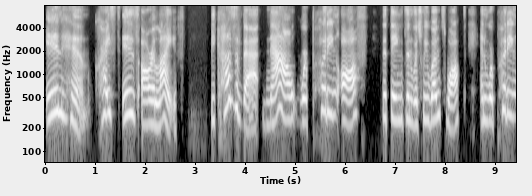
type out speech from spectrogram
in him. Christ is our life. Because of that, now we're putting off the things in which we once walked, and we're putting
